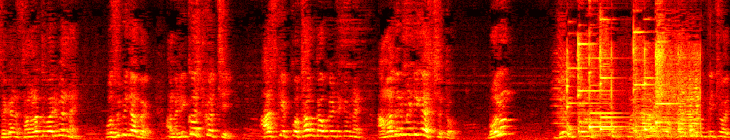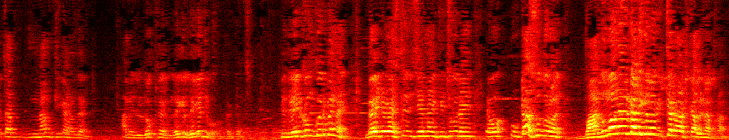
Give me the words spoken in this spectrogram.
সেখানে সামলাতে পারবেন নাই? অসুবিধা হবে। আমি রিকোয়েস্ট করছি আজকে কোথাও কাউকে ডেকে নাই। আমাদের মিটিং আসছে তো। বলুন যদি কোনো কিছু হয় তার নাম ঠিকানা দেন। আমি লোকটা লেগে লেগে দিব ওটার কাছে। কিন্তু এরকম করবে না গাড়িটা আসতে দিচ্ছে না কিছু নেই এবং ওটা শুধু নয় বান্দমানের গাড়িগুলোকে কেন আটকালেন আপনারা?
